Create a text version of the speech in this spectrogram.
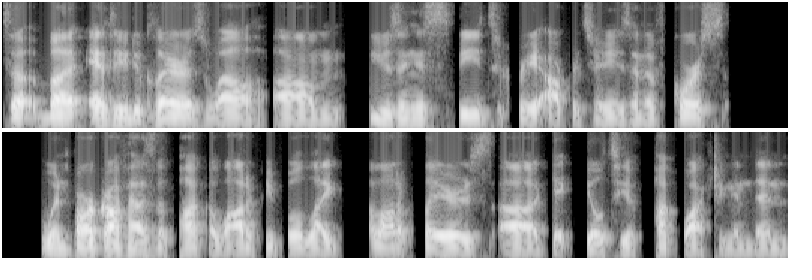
so, but Anthony Duclair as well, um, using his speed to create opportunities, and of course, when Barkov has the puck, a lot of people like a lot of players uh, get guilty of puck watching, and then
